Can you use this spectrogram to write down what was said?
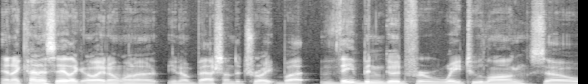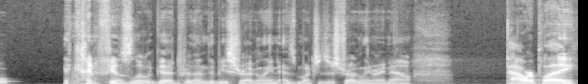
And I kind of say like, oh, I don't want to, you know, bash on Detroit, but they've been good for way too long, so it kind of feels a little good for them to be struggling as much as they're struggling right now. Power play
